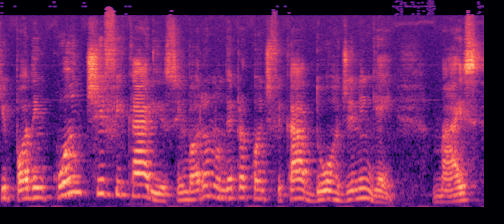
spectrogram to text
que podem quantificar isso, embora não dê para quantificar a dor de ninguém. Mas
